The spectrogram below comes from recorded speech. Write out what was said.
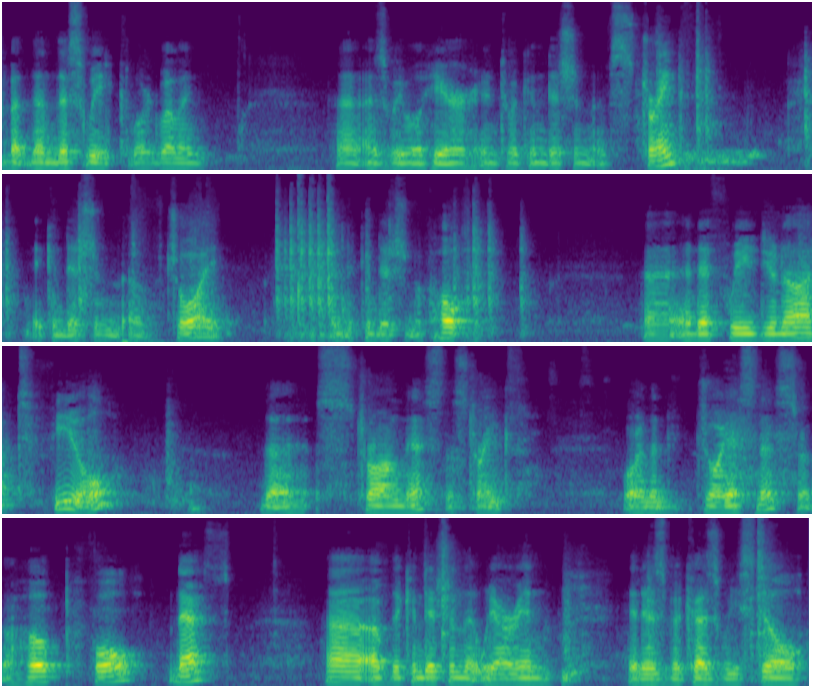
but then this week, Lord willing, uh, as we will hear, into a condition of strength, a condition of joy, and a condition of hope. Uh, and if we do not feel the strongness, the strength, or the joyousness, or the hopefulness uh, of the condition that we are in, it is because we still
